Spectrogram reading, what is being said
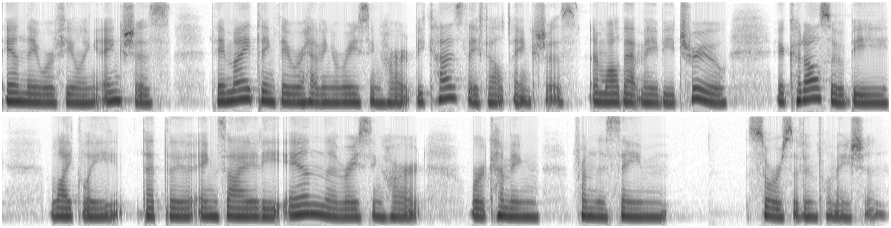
and they were feeling anxious, they might think they were having a racing heart because they felt anxious. And while that may be true, it could also be likely that the anxiety and the racing heart were coming from the same source of inflammation.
